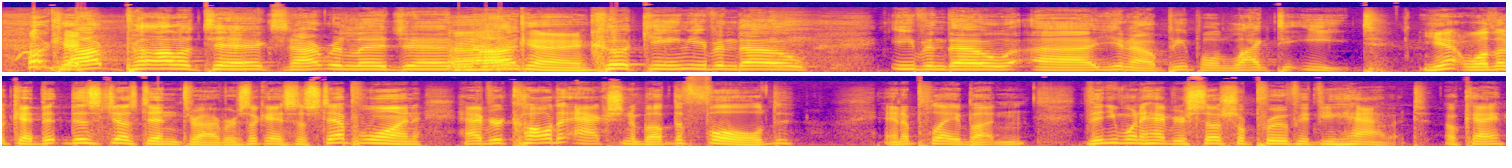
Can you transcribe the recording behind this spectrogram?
Okay. not politics, not religion, not Okay. cooking. Even though, even though, uh, you know, people like to eat. Yeah, well, okay, th- this just in Thrivers. Okay, so step one, have your call to action above the fold and a play button. Then you want to have your social proof if you have it, okay?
